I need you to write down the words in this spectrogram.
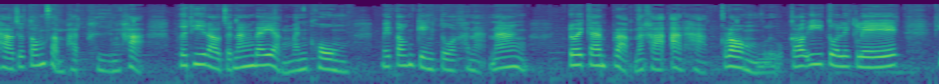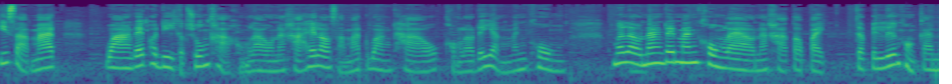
เท้าจะต้องสัมผัสพื้นค่ะ เพื่อที่เราจะนั่งได้อย่างมั่นคง ไม่ต้องเกรงตัวขณะนั่ง โดยการปรับนะคะอาจหากล่องหรือเก้าอี้ตัวเล็กๆ ที่สามารถ วางได้พอดีกับช่วงขาของเรานะคะ ให้เราสามารถวางเท้าของเราได้อย่างมั่นคง เมื่อเรานั่งได้มั่นคงแล้วนะคะ ต่อไปจะเป็นเรื่องของการ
